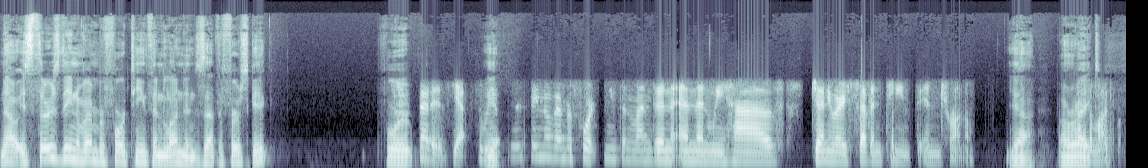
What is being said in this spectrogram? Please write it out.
Now, is Thursday, November 14th in London, is that the first gig? For That is, yeah. So we have Thursday, November 14th in London, and then we have January 17th in Toronto. Yeah. All right. The Mod Club.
